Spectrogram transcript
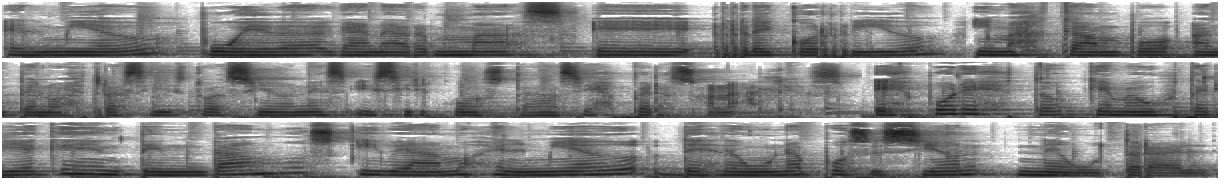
el miedo pueda ganar más eh, recorrido y más campo ante nuestras situaciones y circunstancias personales. Es por esto que me gustaría que entendamos y veamos el miedo desde una posición neutral,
